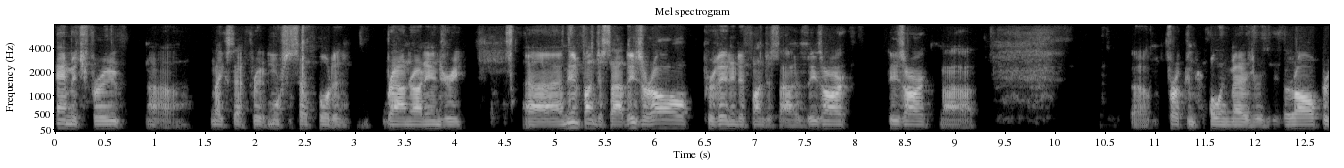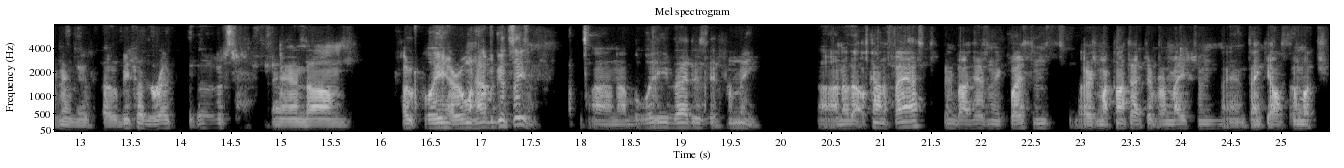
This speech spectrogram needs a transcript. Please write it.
damaged fruit, uh, makes that fruit more susceptible to brown rot injury. Uh, and then fungicide, these are all preventative fungicides. These aren't, these aren't, uh, uh, for controlling measures. These are all preventive. So be sure to rotate those and, um, hopefully everyone have a good season. And I believe that is it for me. Uh, I know that was kind of fast. If anybody has any questions, there's my contact information and thank y'all so much.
